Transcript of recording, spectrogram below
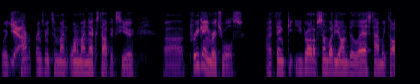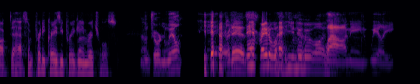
which Yeah. kind of brings me to my one of my next topics here. Uh, pre-game rituals. I think you brought up somebody on the last time we talked that had some pretty crazy pre-game rituals. Um, Jordan Weal. Yeah, There it is. Damn, right away you knew who it was. Wow, I mean, really,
